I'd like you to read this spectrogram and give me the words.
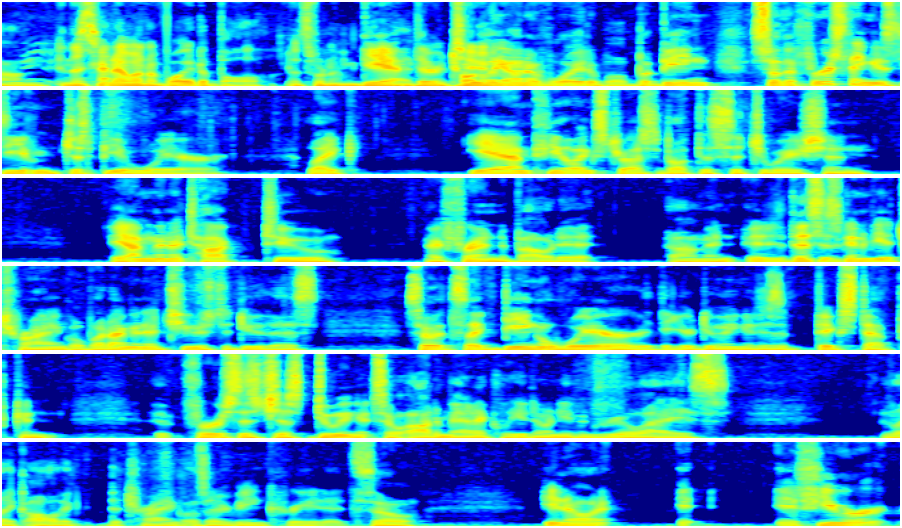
Um, And they're kind of unavoidable. That's what I'm getting. yeah, they're totally too. unavoidable. But being so, the first thing is to even just be aware. Like, yeah, I'm feeling stressed about this situation. Yeah, I'm going to talk to my friend about it, um, and it, this is going to be a triangle, but I'm going to choose to do this. So it's like being aware that you're doing it is a big step can, versus just doing it so automatically you don't even realize like all the, the triangles that are being created. So, you know, if you were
